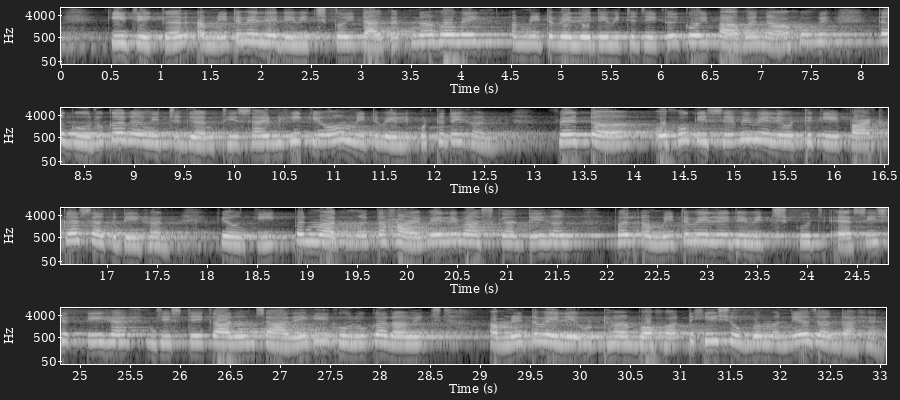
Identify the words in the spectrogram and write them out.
ਕਿ ਜੇਕਰ ਅੰਮ੍ਰਿਤ ਵੇਲੇ ਦੇ ਵਿੱਚ ਕੋਈ ਤਾਕਤ ਨਾ ਹੋਵੇ, ਅੰਮ੍ਰਿਤ ਵੇਲੇ ਦੇ ਵਿੱਚ ਜੇਕਰ ਕੋਈ ਪਾਵਰ ਨਾ ਹੋਵੇ, ਤਾਂ ਗੁਰੂ ਘਰਾਂ ਵਿੱਚ ਗ੍ਰੰਥੀ ਸਾਹਿਬ ਹੀ ਕਿਉਂ ਅੰਮ੍ਰਿਤ ਵੇਲੇ ਉੱਠਦੇ ਹਨ? ਫਿਰ ਤਾਂ ਉਹ ਕਿਸੇ ਵੀ ਵੇਲੇ ਉੱਠ ਕੇ ਪਾਠ ਕਰ ਸਕਦੇ ਹਨ, ਕਿਉਂਕਿ ਪਰਮਾਤਮਾ ਤਾਂ ਹਰ ਵੇਲੇ ਵਾਸ ਕਰਦੇ ਹਨ, ਪਰ ਅੰਮ੍ਰਿਤ ਵੇਲੇ ਦੇ ਵਿੱਚ ਕੁਝ ਐਸੀ ਸ਼ਕਤੀ ਹੈ, ਜਿਸ ਦੇ ਕਾਰਨ ਸਾਰੇ ਹੀ ਗੁਰੂ ਘਰਾਂ ਵਿੱਚ ਅੰਮ੍ਰਿਤ ਵੇਲੇ ਉੱਠਣਾ ਬਹੁਤ ਹੀ ਸ਼ੁਭ ਮੰਨਿਆ ਜਾਂਦਾ ਹੈ,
